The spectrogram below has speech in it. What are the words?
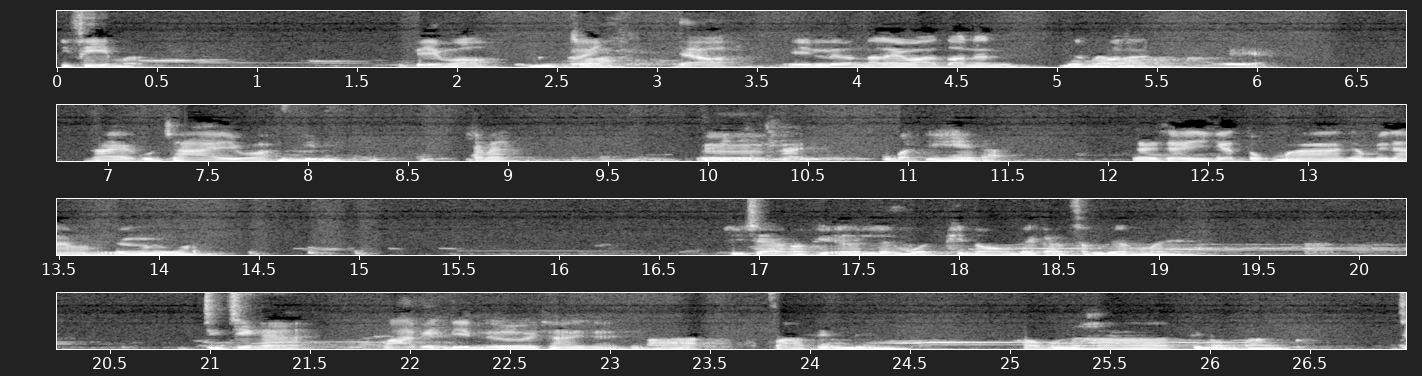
พี่ฟิล์มอะพี่ฟิล์มเหรอใช่ปะใช่เหรอไอ้เรื่องอะไรวะตอนนั้นเรื่องแบบว่าถ่ายกับคุณชายอยู่อะพี่ฟิล์มใช่ไหมเออใช่อุบัติเหตุอะใช่ใช่ที่แกตกมาจำไม่ได้ว่ะเรื่องอะไรวะพี่แจงกับพี่เอิร์ธเล่นบทพี่น้องด้วยกันสักเรื่องไหมจริง ๆ อะ ฟ้าเพียงดินเออใช่ใช่ใช่ฟ้าฟ้าเพียงดินขอบคุณครับพี่หนุ่มฟัง จ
